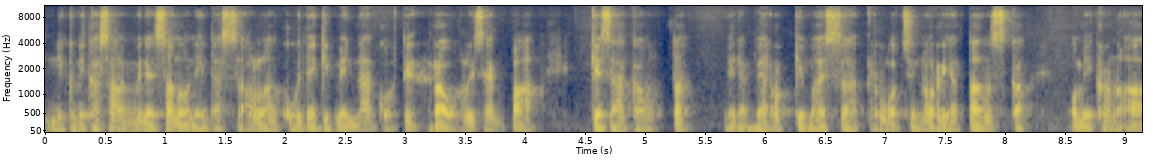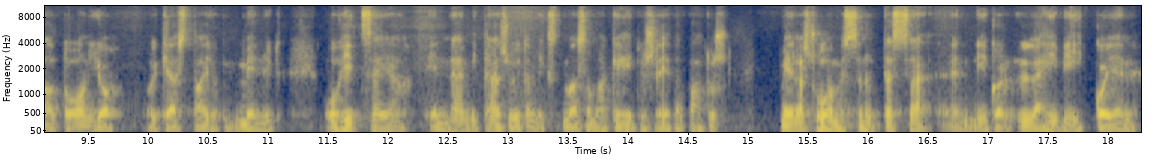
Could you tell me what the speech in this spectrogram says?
niin kuin Mika Salminen sanoi, niin tässä ollaan kuitenkin mennään kohti rauhallisempaa kesäkautta. Meidän verrokkimaissa Ruotsi, Norja, Tanska, Omikron aalto on jo oikeastaan jo mennyt ohitse ja en näe mitään syytä, miksi tämä sama kehitys ei tapahtuisi meillä Suomessa nyt tässä niin lähiviikkojen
